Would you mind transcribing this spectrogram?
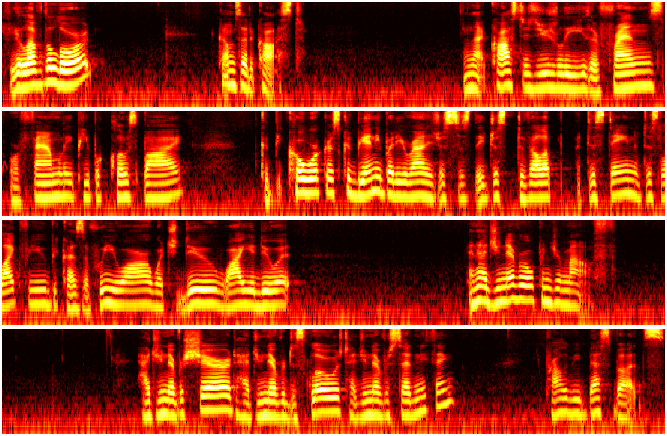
If you love the Lord, it comes at a cost. And that cost is usually either friends or family, people close by. Could be coworkers, could be anybody around you. Just they just develop a disdain, a dislike for you because of who you are, what you do, why you do it. And had you never opened your mouth, had you never shared, had you never disclosed, had you never said anything, you'd probably be best buds.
